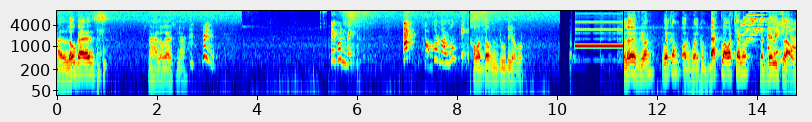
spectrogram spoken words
হ্যালো গাইস না হ্যালো গাইস না। দেখুন মে- থাপ্পড় মারবো কে? খাবার দাও আমি ডিউটি যাব। Hello everyone welcome or welcome back to our channel the daily cloud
